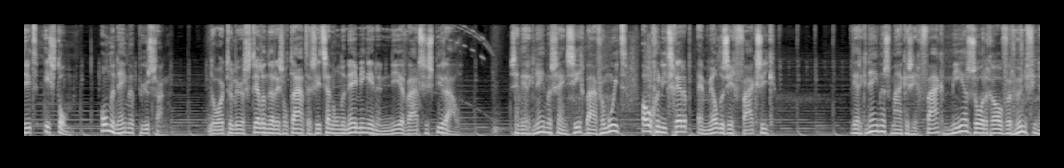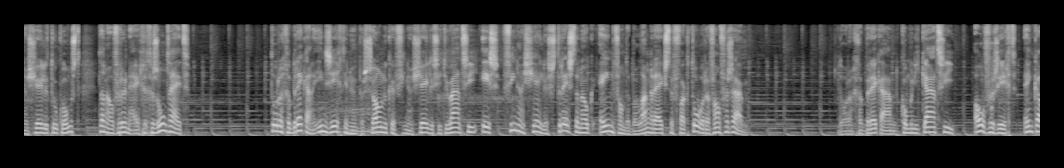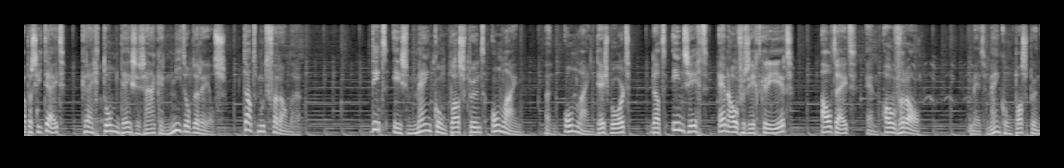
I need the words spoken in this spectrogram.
Dit is Tom, ondernemer puur zang. Door teleurstellende resultaten zit zijn onderneming in een neerwaartse spiraal. Zijn werknemers zijn zichtbaar vermoeid, ogen niet scherp en melden zich vaak ziek. Werknemers maken zich vaak meer zorgen over hun financiële toekomst dan over hun eigen gezondheid. Door een gebrek aan inzicht in hun persoonlijke financiële situatie is financiële stress dan ook een van de belangrijkste factoren van verzuim. Door een gebrek aan communicatie, overzicht en capaciteit krijgt Tom deze zaken niet op de rails. Dat moet veranderen. Dit is Mijn online, een online dashboard dat inzicht en overzicht creëert, altijd en overal. Met Mijn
